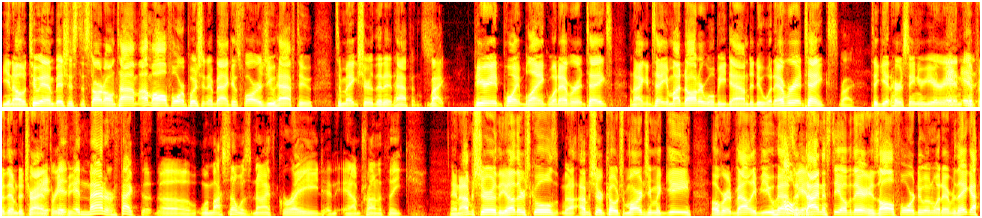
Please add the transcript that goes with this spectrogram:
you know too ambitious to start on time, I'm all for pushing it back as far as you have to to make sure that it happens. Right. Period, point blank, whatever it takes. And I can tell you, my daughter will be down to do whatever it takes Right. to get her senior year in and, for them to try and three And, and matter of fact, uh, uh, when my son was ninth grade, and, and I'm trying to think. And I'm sure the other schools, I'm sure Coach Margie McGee over at Valley View has Oh, a yeah. dynasty over there, is all for doing whatever they got.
